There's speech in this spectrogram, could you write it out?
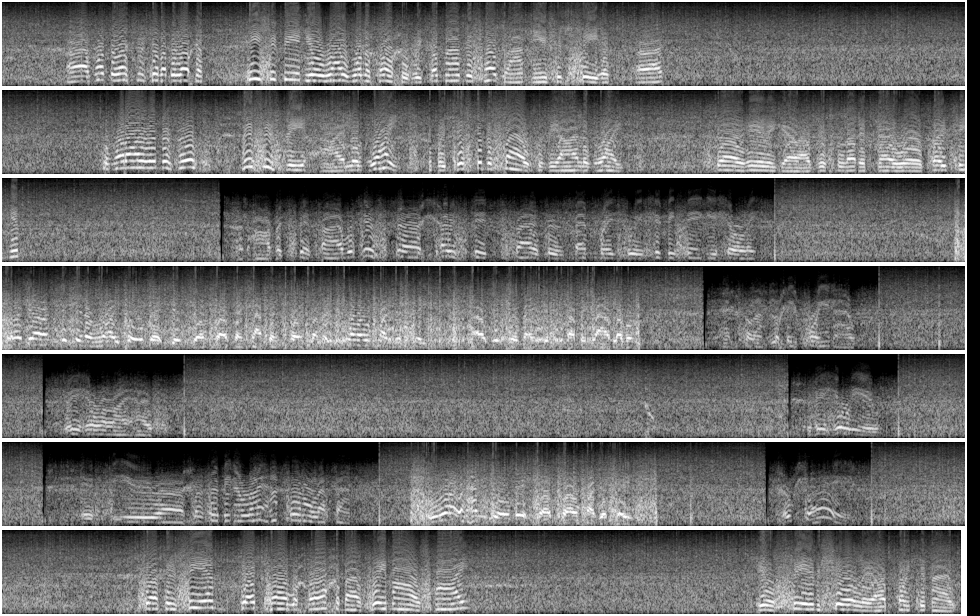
Uh, what direction should I be looking? He should be in your right one o'clock. If we come round this headland, you should see him. Alright. So what island is this? This is the Isle of Wight. And we're just to the south of the Isle of Wight. So here we go. I'll just let him know we're approaching him. Spitfire, we're just uh, coasted south of Bembridge. We should be seeing you shortly. Roger, I'm just in a right orbit just off uh, St. Catherine's Point. I'm at 1200 feet, uh, which remains just above the cloud level. Excellent, looking for you now. Visual lighthouse. Visual you. If you uh, confirming a right hand turn or left hand? Right hand orbit, uh, 1200 feet. Okay. So I can see him dead 12 o'clock, about 3 miles high. You'll see him shortly, I'll point him out.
